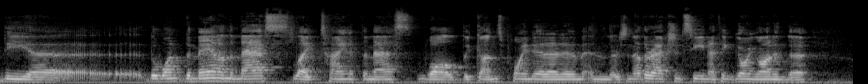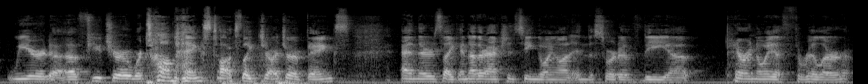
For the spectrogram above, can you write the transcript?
the uh, the one the man on the mast like tying up the mast while the guns pointed at him, and there's another action scene I think going on in the weird uh, future where Tom Hanks talks like Jar Jar Binks, and there's like another action scene going on in the sort of the uh, paranoia thriller,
